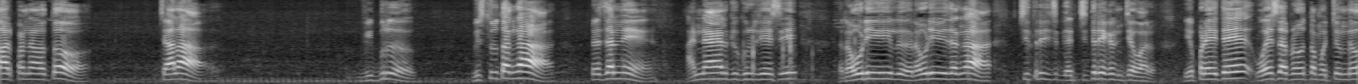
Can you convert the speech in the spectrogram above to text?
కార్పణ్యాలతో చాలా విభృ విస్తృతంగా ప్రజల్ని అన్యాయాలకు గురి చేసి రౌడీలు రౌడీ విధంగా చిత్రీ చిత్రీకరించేవారు. ఎప్పుడైతే వైఎస్ఆర్ ప్రభుత్వం వచ్చిందో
